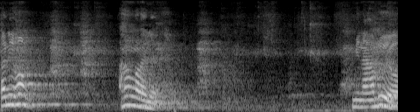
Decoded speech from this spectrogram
อันนี้ห้อง ห้องอะไรเนี่ย มีน้ำด้วยเหรอ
